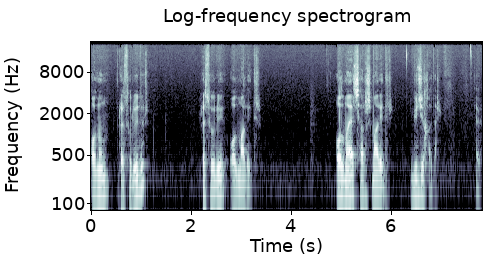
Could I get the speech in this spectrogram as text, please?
onun Resulüdür. Resulü olmalıdır. Olmaya çalışmalıdır. Gücü kadar. Evet.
